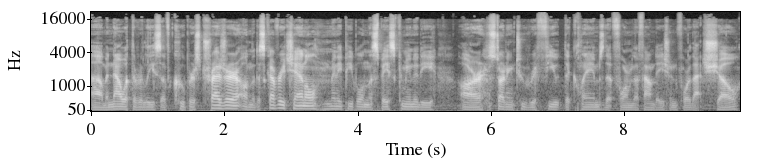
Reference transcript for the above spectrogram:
Um, and now, with the release of Cooper's Treasure on the Discovery Channel, many people in the space community are starting to refute the claims that form the foundation for that show.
